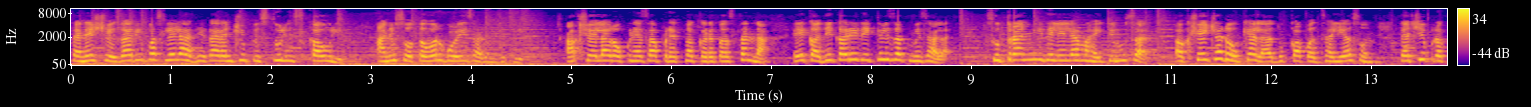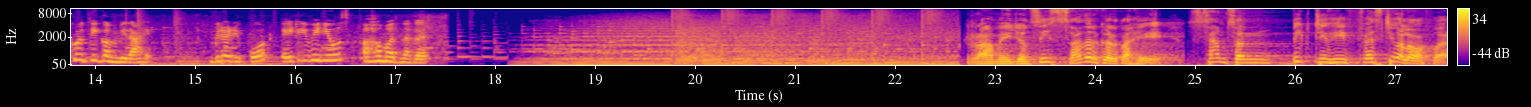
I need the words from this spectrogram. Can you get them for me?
त्याने शेजारी बसलेल्या अधिकाऱ्यांची पिस्तूल हिसकावली आणि स्वतःवर गोळी झाडून घेतली. अक्षयला रोखण्याचा प्रयत्न करत असताना एक अधिकारी देखील जखमी झाला. सूत्रांनी दिलेल्या माहितीनुसार अक्षयच्या डोक्याला दुखापत झाली असून त्याची प्रकृती गंभीर आहे. Bureau report ATV news Ahmednagar. Ram agency सादर करत आहे. Samsung big TV festival offer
